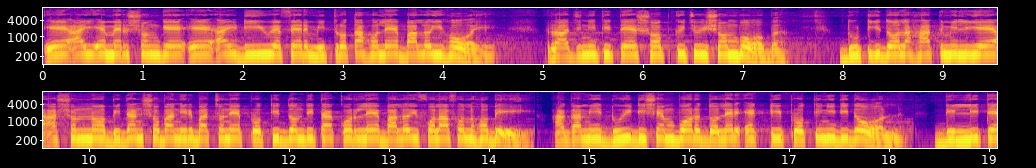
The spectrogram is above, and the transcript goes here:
এআইএম এর সঙ্গে এআইডিইউএফ এর মিত্রতা হলে ভালোই হয়। রাজনীতিতে সবকিছুই সম্ভব। দুটি দল হাত মিলিয়ে আসন্ন বিধানসভা নির্বাচনে প্রতিদ্বন্দ্বিতা করলে ভালোই ফলাফল হবে। আগামী দুই ডিসেম্বর দলের একটি প্রতিনিধি দল দিল্লিতে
